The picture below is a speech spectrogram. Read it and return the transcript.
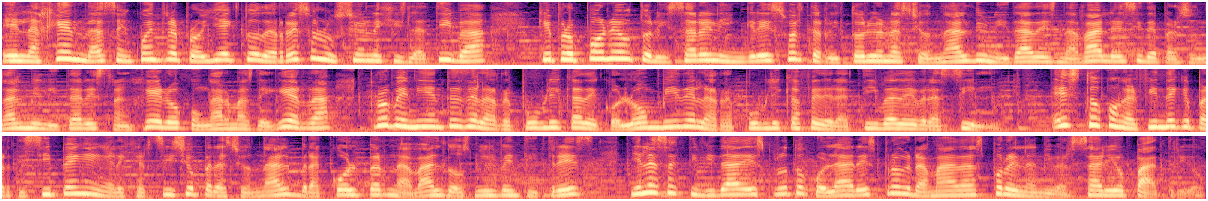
En la agenda se encuentra el proyecto de resolución legislativa que propone autorizar el ingreso al territorio nacional de unidades navales y de personal militar extranjero con armas de guerra provenientes de la República de Colombia y de la República Federativa de Brasil. Esto con el fin de que participen en el ejercicio operacional Bracolper Naval 2023 y en las actividades protocolares programadas por el aniversario patrio.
